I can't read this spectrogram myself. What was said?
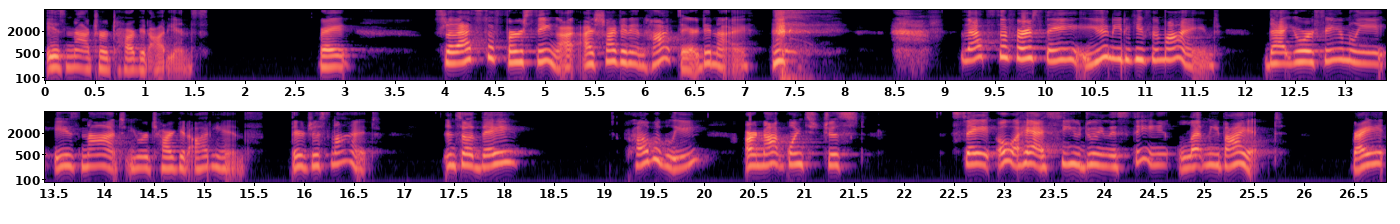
is not your target audience. Right? So that's the first thing. I, I started in hot there, didn't I? that's the first thing you need to keep in mind that your family is not your target audience. They're just not. And so they probably are not going to just say, Oh, hey, I see you doing this thing. Let me buy it. Right?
